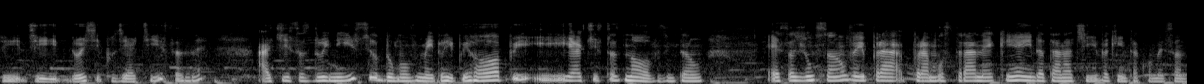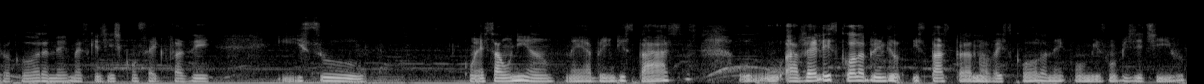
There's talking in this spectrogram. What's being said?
de, de dois tipos de artistas, né? Artistas do início do movimento hip hop e artistas novos. Então, essa junção veio para mostrar né, quem ainda está nativa, quem está começando agora, né, mas que a gente consegue fazer isso com essa união, né, abrindo espaços, o, a velha escola abrindo espaço para a nova escola, né, com o mesmo objetivo,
